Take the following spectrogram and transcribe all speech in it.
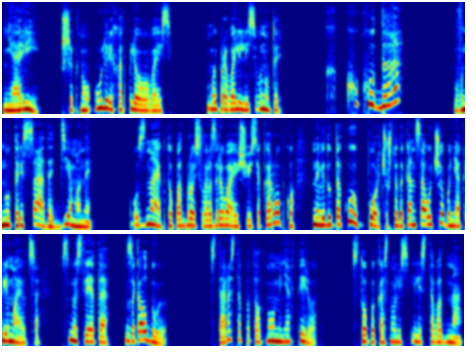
«Не ори!» — шикнул Ульрих, отплевываясь. Мы провалились внутрь. К «Куда?» «Внутрь сада, демоны!» Узнаю, кто подбросил разрывающуюся коробку, наведу такую порчу, что до конца учебы не оклемаются. В смысле, это заколдую. Староста подтолкнул меня вперед. Стопы коснулись илистого дна.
